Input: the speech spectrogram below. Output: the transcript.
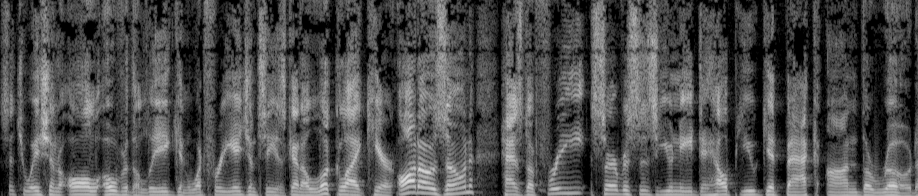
situation all over the league and what free agency is going to look like here. AutoZone has the free services you need to help you get back on the road,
